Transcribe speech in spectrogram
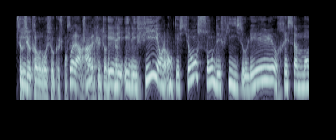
C'est aussi au travaux de Rousseau que je pensais. Voilà, je hein. de culture et, les, et, les, filles en, question sont des filles isolées, récemment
